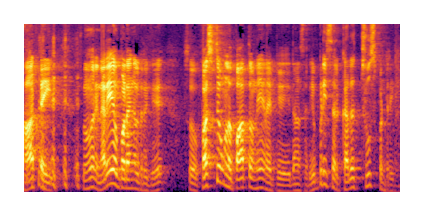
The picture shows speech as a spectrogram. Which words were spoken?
சாட்டை. இந்த மாதிரி நிறைய படங்கள் இருக்கு. ஸோ ஃபர்ஸ்ட் உங்களை பார்த்தோன்னே எனக்கு இதான் சார். எப்படி சார் கதை சூஸ் பண்றீங்க?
